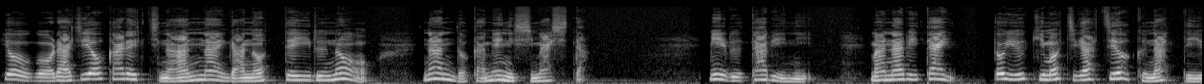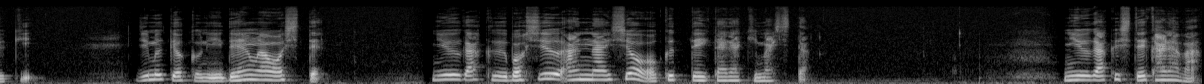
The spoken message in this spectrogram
兵庫ラジオカレッジの案内が載っているのを何度か目にしました。見るたびに学びたいという気持ちが強くなってゆき事務局に電話をして入学募集案内書を送っていただきました。入学してからは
